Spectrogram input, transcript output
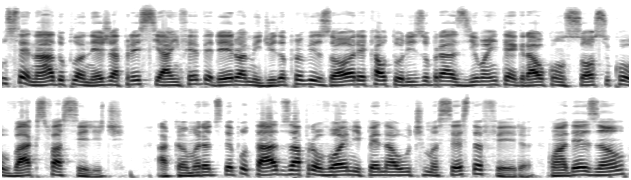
O Senado planeja apreciar em fevereiro a medida provisória que autoriza o Brasil a integrar o consórcio COVAX Facility. A Câmara dos Deputados aprovou a MP na última sexta-feira. Com a adesão,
